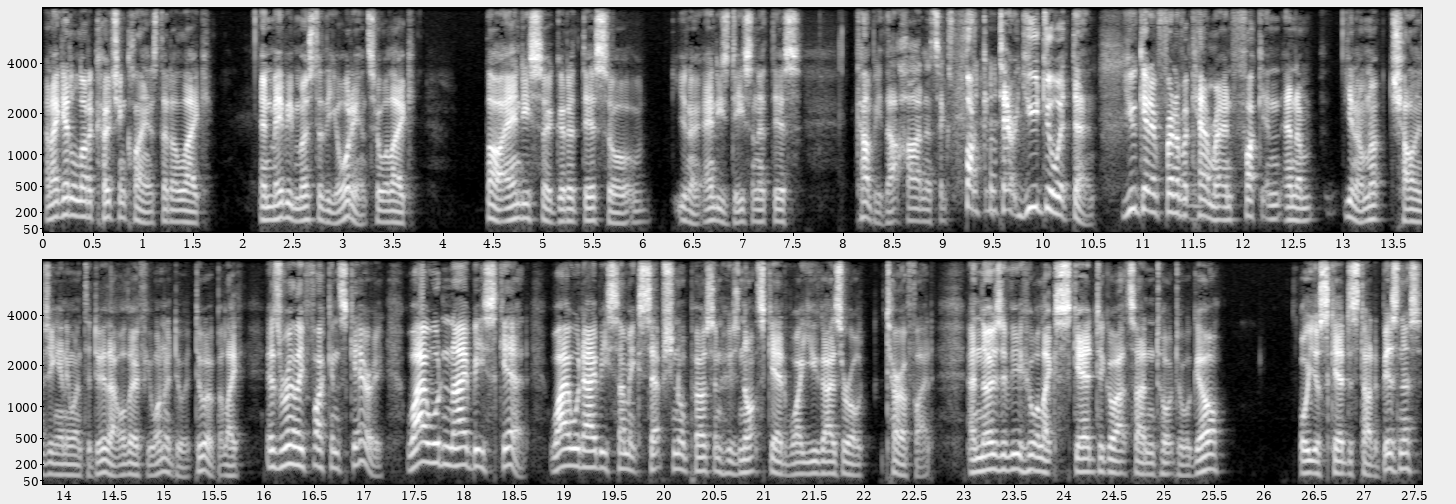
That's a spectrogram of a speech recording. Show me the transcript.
And I get a lot of coaching clients that are like, and maybe most of the audience who are like, "Oh, Andy's so good at this," or you know, Andy's decent at this. Can't be that hard. And it's like fucking terrible. You do it then. You get in front of a camera and fucking. And I'm, you know, I'm not challenging anyone to do that. Although if you want to do it, do it. But like, it's really fucking scary. Why wouldn't I be scared? Why would I be some exceptional person who's not scared? Why you guys are all terrified? And those of you who are like scared to go outside and talk to a girl, or you're scared to start a business,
